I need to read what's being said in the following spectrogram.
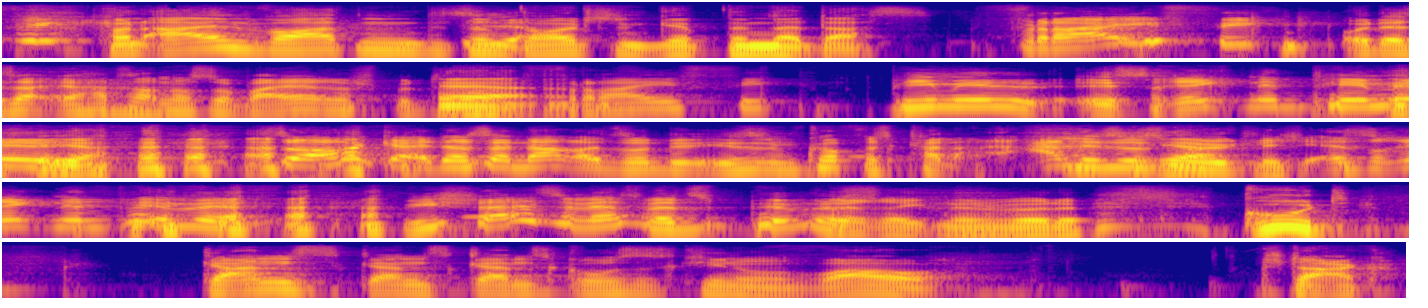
ficken. Von allen Worten, die es im Deutschen gibt, nimmt er das. Frei fick. Und er, er hat es auch noch so bayerisch betont. Ja. Frei fick. Pimmel. Es regnet Pimmel. Ja. Ist auch geil, dass er nach so ist im Kopf. Es kann alles ist Ja. möglich. Es regnet Pimmel. Wie scheiße wäre es, wenn es Pimmel regnen würde. Gut. Ganz, ganz, ganz großes Kino. Wow. Stark.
